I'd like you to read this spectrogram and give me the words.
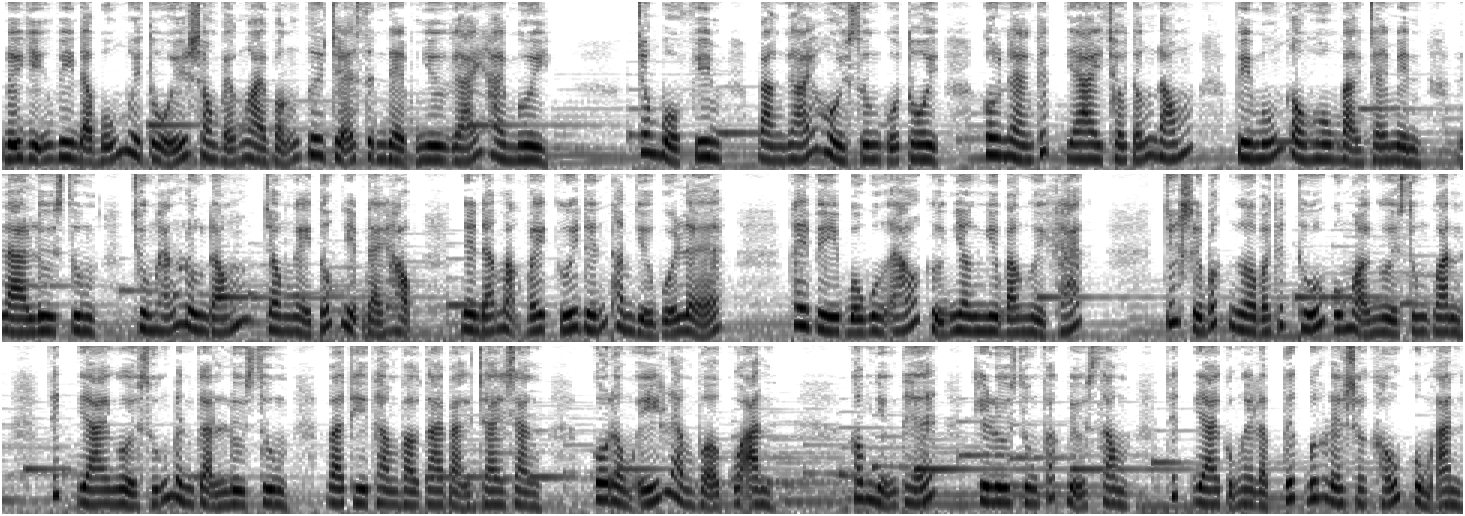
nữ diễn viên đã 40 tuổi song vẻ ngoài vẫn tươi trẻ xinh đẹp như gái 20. Trong bộ phim Bạn gái hồi xuân của tôi, cô nàng thích giai Châu Tấn đóng vì muốn cầu hôn bạn trai mình là Lưu Sung, Trung Hán Lương đóng trong ngày tốt nghiệp đại học nên đã mặc váy cưới đến tham dự buổi lễ. Thay vì bộ quần áo cử nhân như bao người khác. Trước sự bất ngờ và thích thú của mọi người xung quanh, Thích Giai ngồi xuống bên cạnh Lưu Sung và thì thầm vào tai bạn trai rằng cô đồng ý làm vợ của anh. Không những thế, khi Lưu Xuân phát biểu xong, Thích Giai cũng ngay lập tức bước lên sân khấu cùng anh,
